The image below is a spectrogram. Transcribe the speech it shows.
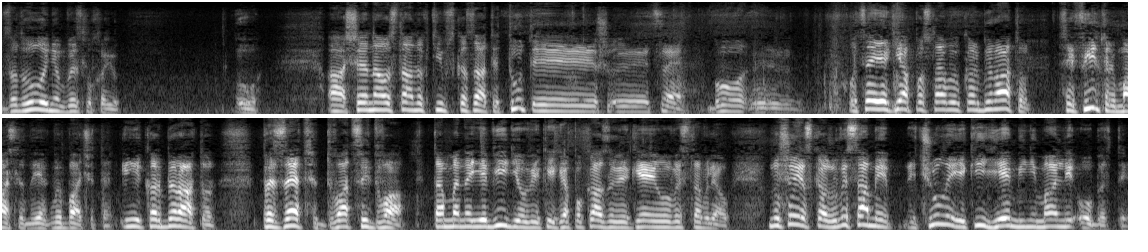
З задоволенням вислухаю. О. А ще наостанок хотів сказати, тут е, е, це, бо е, оце як я поставив карбюратор, це фільтр масляний, як ви бачите, і карбюратор PZ22. Там в мене є відео, в яких я показую, як я його виставляв. Ну що я скажу, ви самі чули, які є мінімальні оберти.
